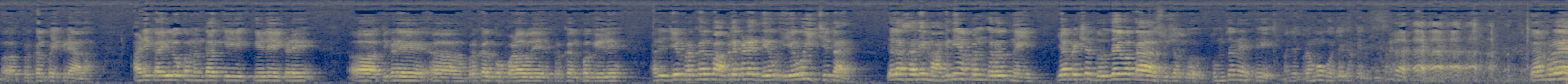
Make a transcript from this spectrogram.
प्रकल्प इकडे आला. आणि काही लोक म्हणतात की गेले इकडे तिकडे प्रकल्प पळवले प्रकल्प गेले. अरे जे प्रकल्प आपल्याकडे देव येऊ इच्छित आहेत त्याला साधी मागणी आपण करत नाही. यापेक्षा दुर्दैव काय असू शकतो? तुमचं नाही ते म्हणजे प्रमुख होते ना त्यामुळे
